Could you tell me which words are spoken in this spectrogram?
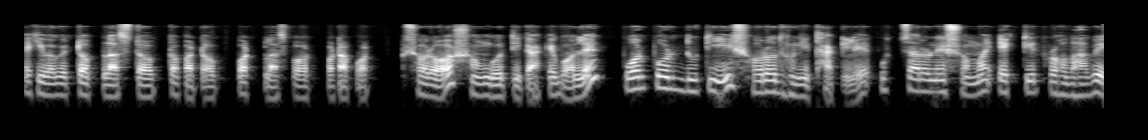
একইভাবে টপ প্লাস টপ, টপাটপ, পট প্লাস পট, পটাপট। স্বর সঙ্গতি কাকে বলে? পরপর দুটি স্বরধ্বনি থাকলে উচ্চারণের সময় একটির প্রভাবে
